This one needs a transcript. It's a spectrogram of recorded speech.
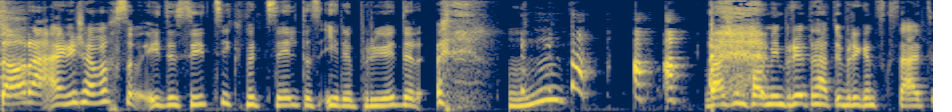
Sarah ist einfach so in der Sitzung erzählt, dass ihre Brüder... Weißt du, mein Bruder hat übrigens gesagt,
